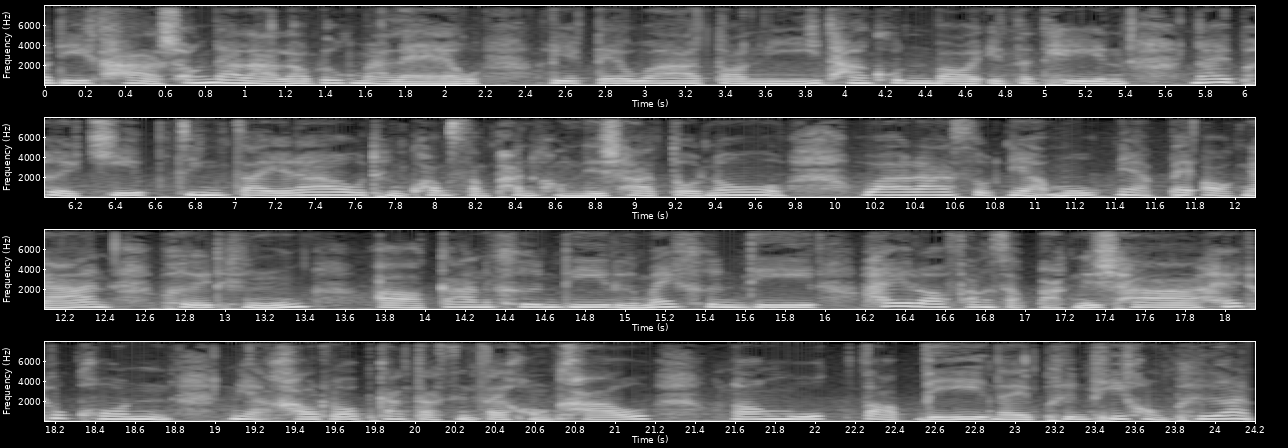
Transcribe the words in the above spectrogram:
วัสดีค่ะ ช่องดารารอบโลกมาแล้ว เรียกได้ว่าตอนนี้ทางคุณบอยเอนเตอร์เทน ได้เผยคลิปจริงใจเล่าถึงความสัมพันธ์ของนิชาโตโน่ว่าล่าสุดเนี่ยมุกเนี่ยไปออกงาน เผยถึงการคืนดีหรือไม่คืนดี ให้รอฟังจากปากนิชาให้ทุกคนเนี่ยเคารพการตัดสินใจของเขา น้องมุกตอบดีในพื้นที่ของเพื่อน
